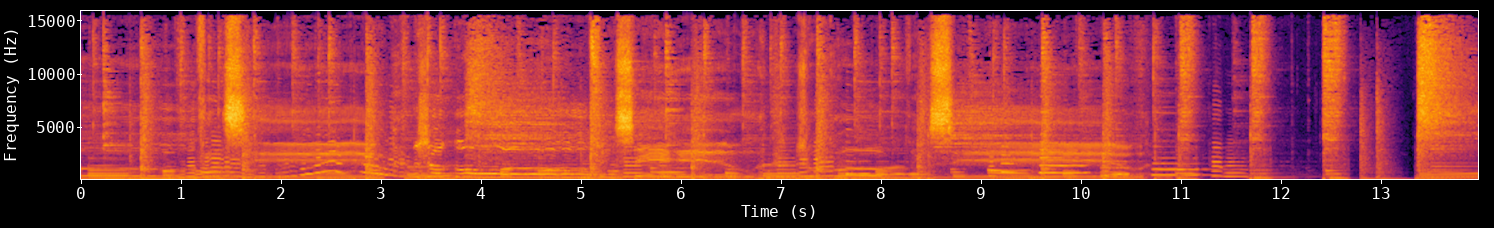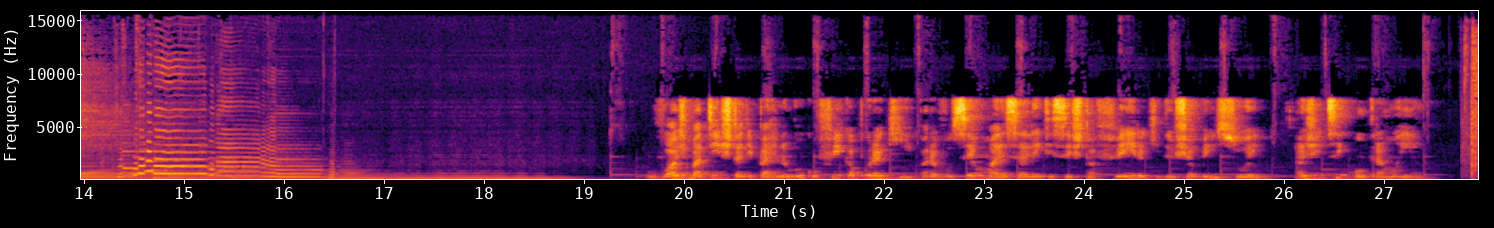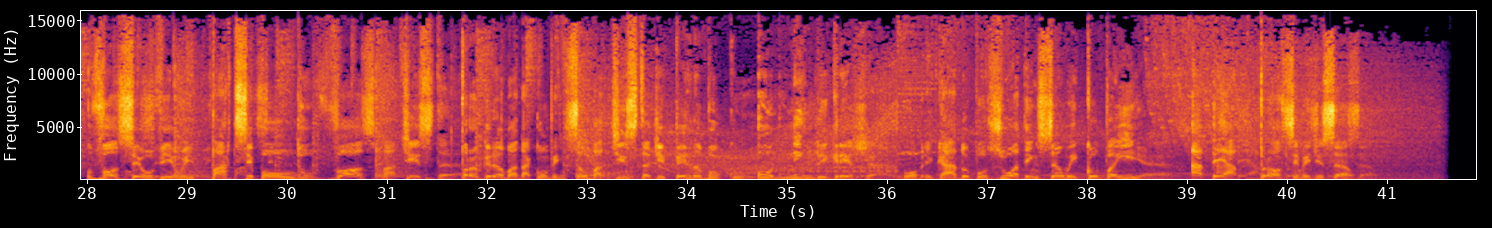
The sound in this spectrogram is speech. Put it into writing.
Voz Batista de Pernambuco fica por aqui. Para você, uma excelente sexta-feira, que Deus te abençoe. A gente se encontra amanhã. Você ouviu e participou do Voz Batista, programa da Convenção Batista de Pernambuco, unindo igreja. Obrigado por sua atenção e companhia. Até a próxima edição.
